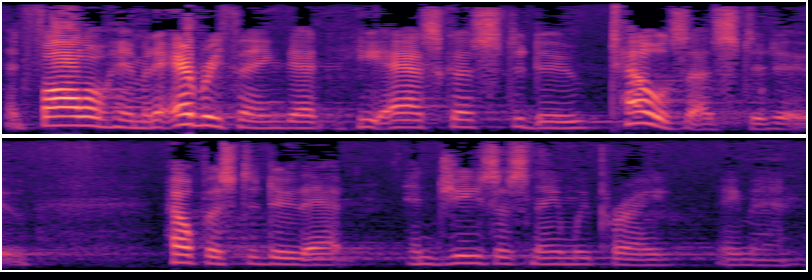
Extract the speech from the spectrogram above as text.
and follow Him in everything that He asks us to do, tells us to do. Help us to do that. In Jesus' name we pray. Amen.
